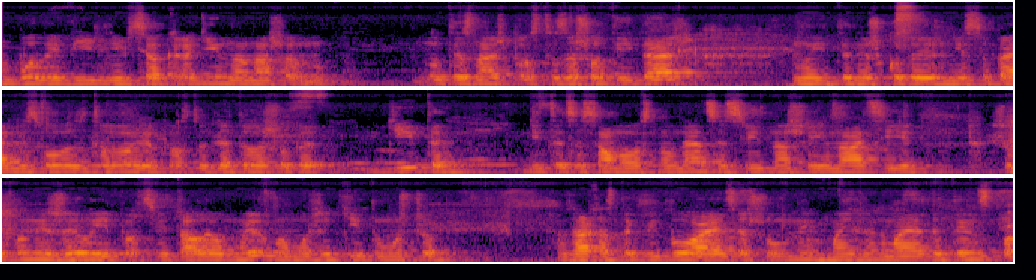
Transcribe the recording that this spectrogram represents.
були вільні, вся країна наша. Ну, ну ти знаєш просто за що ти йдеш. Ну і ти не шкодуєш ні себе, ні свого здоров'я, просто для того, щоб діти, діти це саме основне, це світ нашої нації, щоб вони жили і процвітали в мирному житті, тому що зараз так відбувається, що у них майже немає дитинства.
